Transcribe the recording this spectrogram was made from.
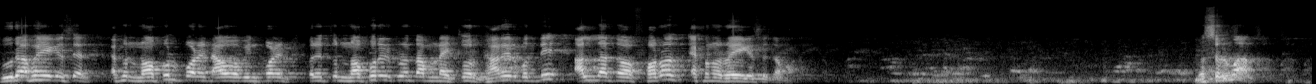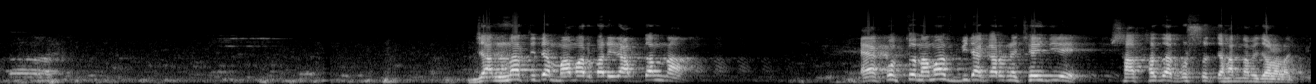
বুড়া হয়ে গেছেন এখন নফল পড়েন, আওয়াবিন পড়েন, বলে তোর নফরের কোনো দাম নাই, তোর ঘাড়ের মধ্যে আল্লাহ দেওয়া ফরজ এখনও রয়ে গেছে জমা। মুসলমান? জান্নাত এটা মামার বাড়ির আবদান না। এক নামাজ বিনা কারণে ছেড়ে দিয়ে সাত হাজার বৎসর জাহান নামে জ্বলা লাগবে।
